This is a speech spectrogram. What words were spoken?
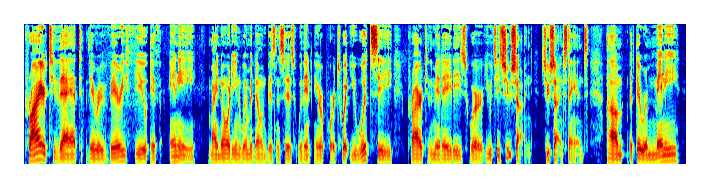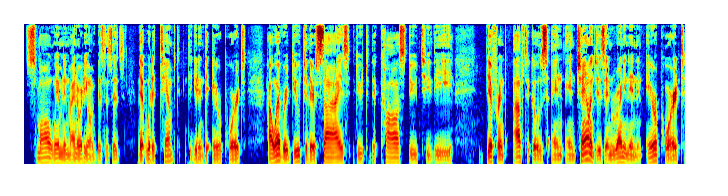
Prior to that, there were very few, if any, minority and women owned businesses within airports. What you would see prior to the mid 80s were you would see shoe shine, shoe shine stands. Um, but there were many small women and minority owned businesses that would attempt to get into airports. However, due to their size, due to the cost, due to the different obstacles and, and challenges in running in an airport,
